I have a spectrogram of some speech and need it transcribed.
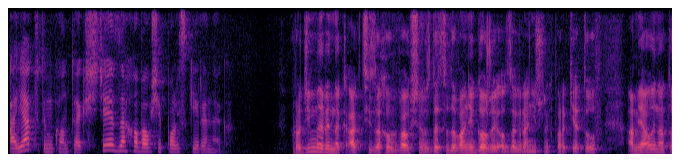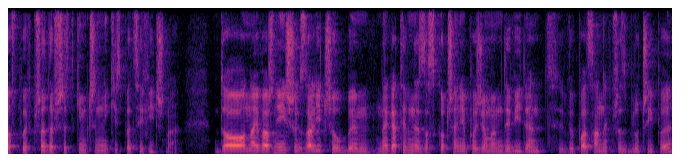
A jak w tym kontekście zachował się polski rynek? Rodzimy rynek akcji zachowywał się zdecydowanie gorzej od zagranicznych parkietów, a miały na to wpływ przede wszystkim czynniki specyficzne. Do najważniejszych zaliczyłbym negatywne zaskoczenie poziomem dywidend wypłacanych przez blue chipy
